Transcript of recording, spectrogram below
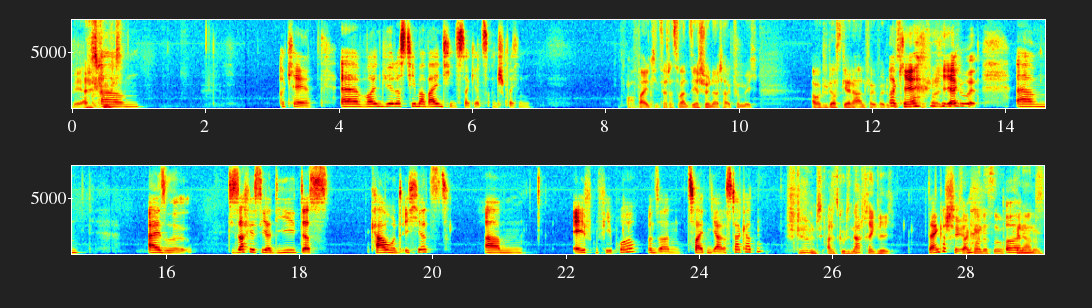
Nee, alles gut. Ähm, okay. Äh, wollen wir das Thema Valentinstag jetzt ansprechen? Oh, Valentinstag, das war ein sehr schöner Tag für mich. Aber du darfst gerne anfangen, weil du bist Okay, ja gut. Ähm, also, die Sache ist ja die, dass Caro und ich jetzt am 11. Februar unseren zweiten Jahrestag hatten. Stimmt, alles Gute nachträglich. Dankeschön. Sagt man das so? Und Keine Ahnung.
